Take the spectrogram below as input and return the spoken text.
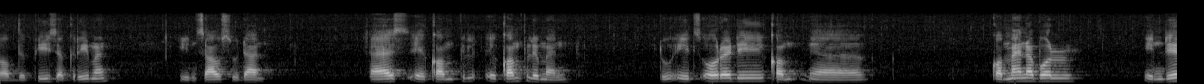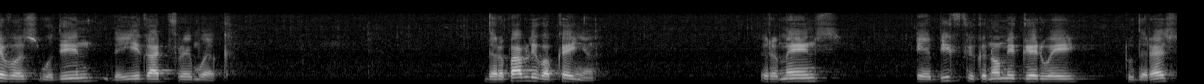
of the peace agreement in South Sudan as a, compl a complement to its already com uh, commendable endeavors within the IGAD framework. The Republic of Kenya remains a big economic gateway to the rest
